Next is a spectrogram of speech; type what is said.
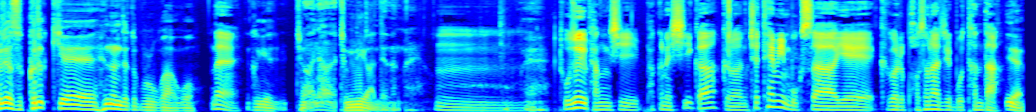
그래서 그렇게 했는데도 불구하고 네. 그게 전혀 정리가 안 되는 거예요. 음. 예. 도저히 당시 박근혜 씨가 그런 최태민 목사의 그거를 벗어나지 못한다. 예.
